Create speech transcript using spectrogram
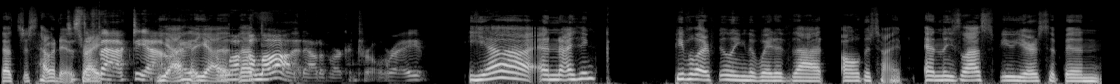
that's just how it is, just right? a fact yeah Yeah, right? yeah, a, lo- a lot out of our control right Yeah, and I think people are feeling the weight of that all the time. And these last few years have been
